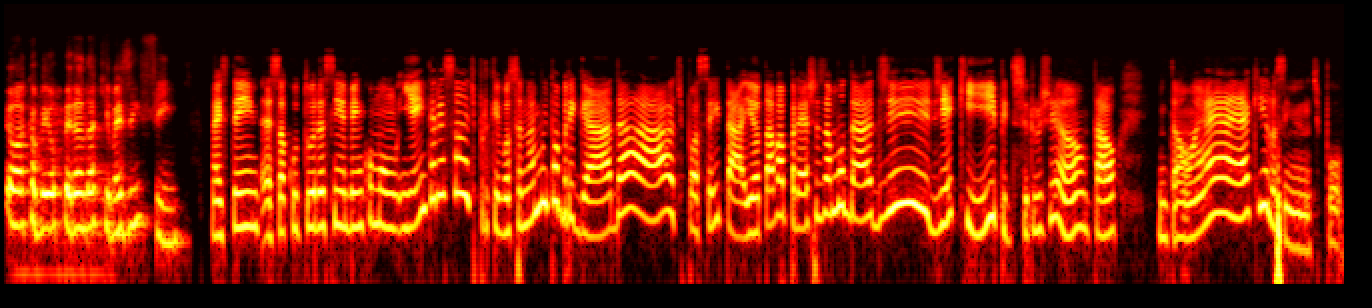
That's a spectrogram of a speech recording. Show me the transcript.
Eu acabei operando aqui, mas enfim. Mas tem essa cultura assim é bem comum e é interessante porque você não é muito obrigada a tipo aceitar. E eu estava prestes a mudar de, de equipe, de cirurgião, tal. Então é, é aquilo assim, tipo,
